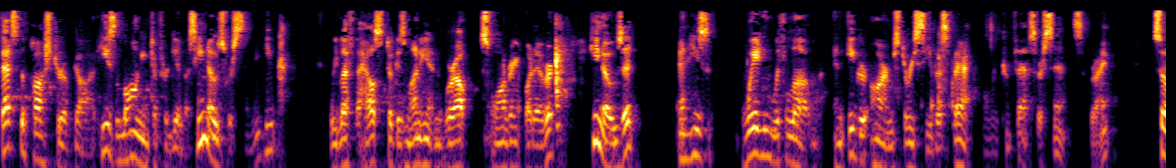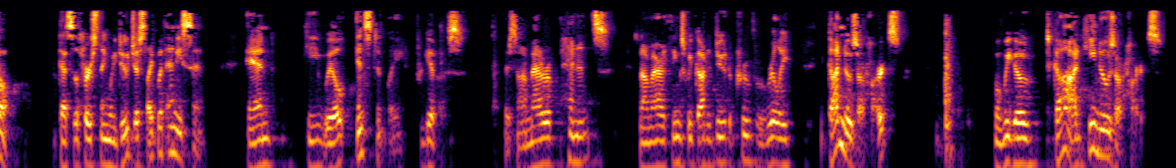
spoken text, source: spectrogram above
That's the posture of God. He's longing to forgive us. He knows we're sinning. He, we left the house, took his money and we're out squandering it, whatever. He knows it and he's waiting with love and eager arms to receive us back when we confess our sins, right? So that's the first thing we do, just like with any sin. And he will instantly forgive us. It's not a matter of penance. It's not a matter of things we've got to do to prove we're really, God knows our hearts. When we go to God, he knows our hearts.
